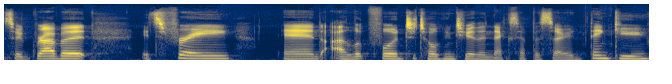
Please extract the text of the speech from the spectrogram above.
So grab it, it's free. And I look forward to talking to you in the next episode. Thank you.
